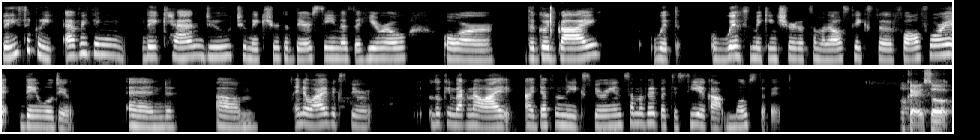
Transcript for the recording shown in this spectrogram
basically everything they can do to make sure that they're seen as the hero or the good guy with with making sure that someone else takes the fall for it they will do. And um i know i've experienced looking back now i i definitely experienced some of it but to see it got most of it. Okay so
